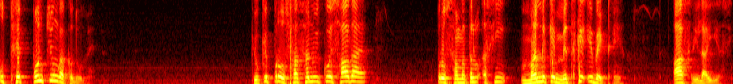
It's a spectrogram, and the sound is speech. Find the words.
ਉੱਥੇ ਪਹੁੰਚੂਗਾ ਕਦੋਂ ਮੈਂ। ਕਿਉਂਕਿ ਭਰੋਸਾ ਸਾਨੂੰ ਇੱਕੋ ਹੀ ਸਾਦਾ ਹੈ। ਭਰੋਸਾ ਮਤਲਬ ਅਸੀਂ ਮੰਨ ਕੇ, ਮਿੱਥ ਕੇ ਇਹ ਬੈਠੇ ਹਾਂ। ਆਸ ਨਹੀਂ ਲਾਈ ਅਸੀਂ।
